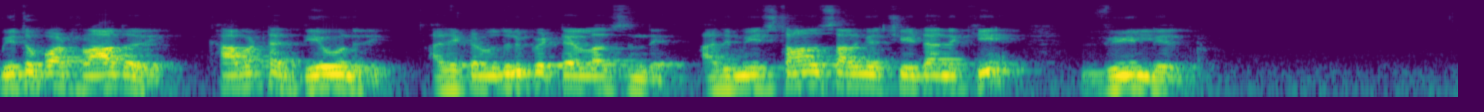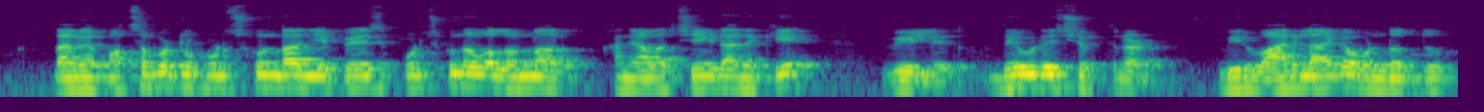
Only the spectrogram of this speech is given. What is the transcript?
మీతో పాటు రాదు అది. కాబట్టి అది దేవునిది. అది ఇక్కడ వదిలిపెట్టి వెళ్ళాల్సిందే. అది మీ ఇష్టానుసారంగా చేయడానికి వీల్లేదు దాని మీద పచ్చబొట్లు పొడుచుకుంటా అని చెప్పేసి పొడుచుకున్న వాళ్ళు ఉన్నారు. కానీ అలా చేయడానికి వీల్లేదు దేవుడే చెప్తున్నాడు. మీరు వారిలాగా ఉండొద్దు.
